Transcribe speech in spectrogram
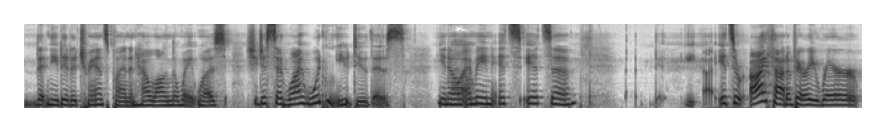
that needed a transplant and how long the wait was, she just said, "Why wouldn't you do this?" You know, wow. I mean, it's it's a it's a I thought a very rare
